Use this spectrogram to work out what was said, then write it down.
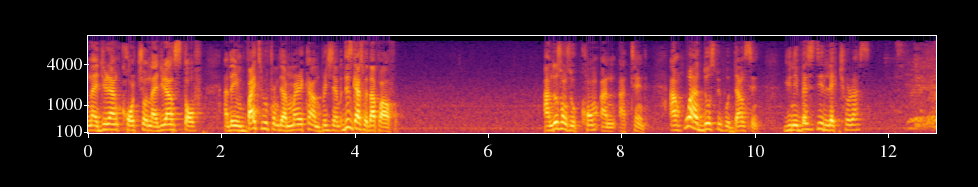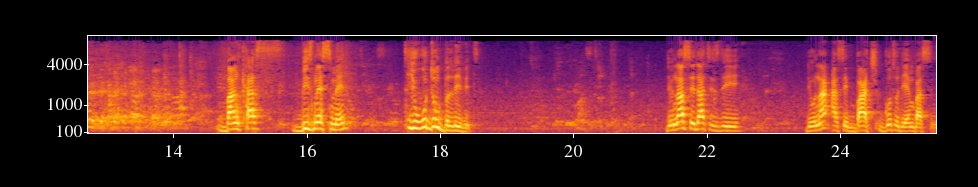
Nigerian culture, Nigerian stuff, and they invite people from the American and British. These guys were that powerful. And those ones will come and attend. And who are those people dancing? University lecturers, bankers, businessmen. You wouldn't believe it. They will not say that is the, they will not, as a batch, go to the embassy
